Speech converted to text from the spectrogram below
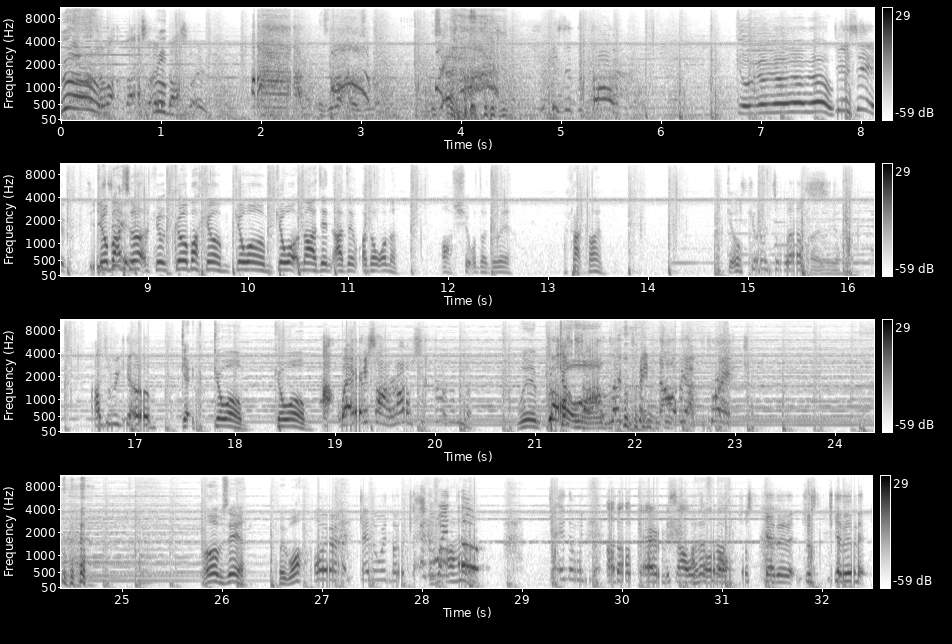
No, that, that's not him. That's not him. Is it not? Is it? Is it He's in the door! go, go, go, go, go! Do you see him? Do you Go see back to him? that. Go, go back home. Go home. Go home. No, I didn't. I don't. I don't wanna. Oh shit! What do I do here? I can't climb. Get up. He's going to Oh, there we go. How do we get him? Get. Go home. Go home. Ah, where is our house? I can't remember. Liam, God, go stop home. limping now, you prick! Home's here. Wait, what? Oh yeah, get in the window, get in the Is that a window! Get in the window. I don't care if it's out I don't or know. not. Just get in it, just get in it.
